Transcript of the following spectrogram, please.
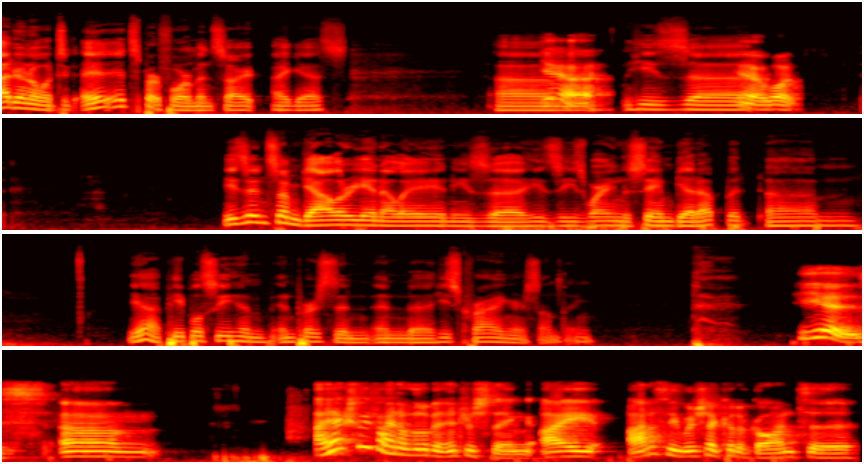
I don't know what to. It's performance art, I guess. Um, Yeah. he's uh, yeah, what? he's in some gallery in L.A. and he's uh, he's he's wearing the same getup, but um, yeah, people see him in person and uh, he's crying or something. He is. Um, I actually find it a little bit interesting. I honestly wish I could have gone to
